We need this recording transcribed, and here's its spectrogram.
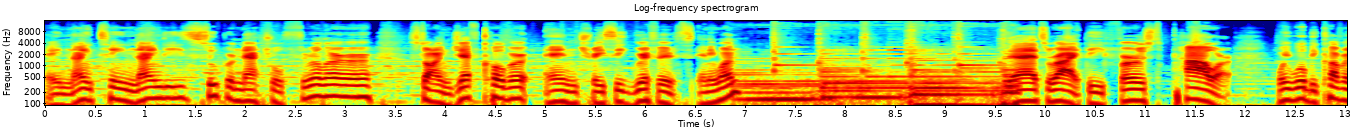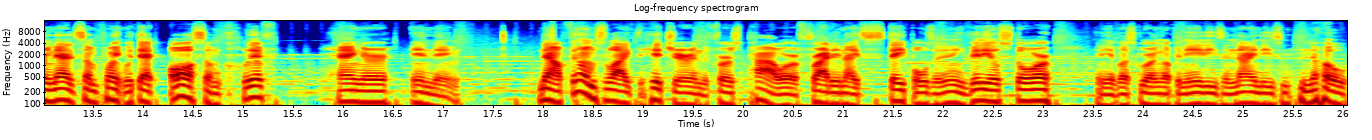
a 1990s supernatural thriller starring Jeff Kober and Tracy Griffiths. Anyone? That's right, The First Power. We will be covering that at some point with that awesome cliffhanger ending. Now, films like The Hitcher and The First Power are Friday night staples at any video store. Any of us growing up in the 80s and 90s know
